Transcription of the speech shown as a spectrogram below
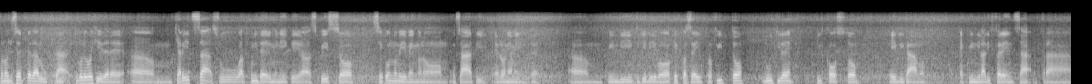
sono Giuseppe da Lucca, ti volevo chiedere uh, chiarezza su alcuni termini che uh, spesso secondo me vengono usati erroneamente. Uh, quindi ti chiedevo che cos'è il profitto, l'utile, il costo e il ricavo e quindi la differenza tra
